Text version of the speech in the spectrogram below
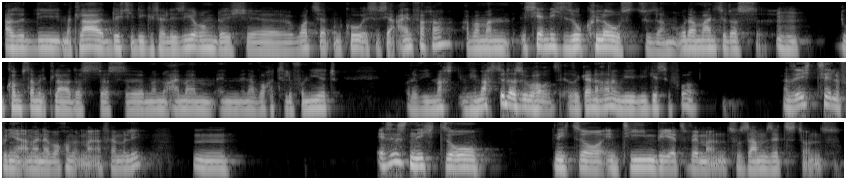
Also die, na klar, durch die Digitalisierung, durch äh, WhatsApp und Co. ist es ja einfacher, aber man ist ja nicht so close zusammen. Oder meinst du, dass mhm. du kommst damit klar, dass, dass äh, man nur einmal in, in, in der Woche telefoniert? Oder wie machst, wie machst du das überhaupt? Also keine Ahnung, wie, wie gehst du vor? Also ich telefoniere einmal in der Woche mit meiner Family. Mhm es ist nicht so, nicht so intim wie jetzt, wenn man zusammensitzt und,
